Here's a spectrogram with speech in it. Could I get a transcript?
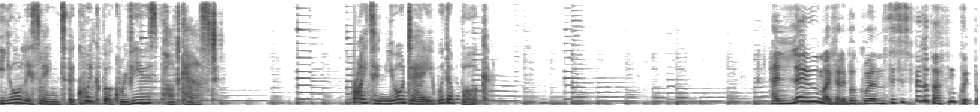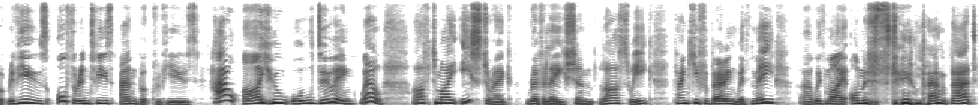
You're listening to the QuickBook Reviews podcast. Brighten your day with a book. Hello, my fellow bookworms. This is Philippa from QuickBook Reviews, author interviews and book reviews. How are you all doing? Well, after my Easter egg revelation last week, thank you for bearing with me uh, with my honesty about that.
